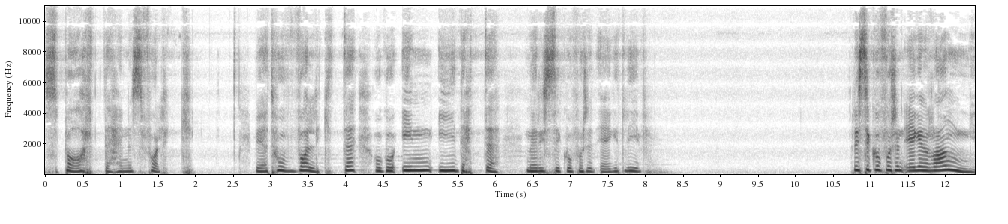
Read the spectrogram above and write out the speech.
sparte hennes folk ved at hun valgte å gå inn i dette med risiko for sitt eget liv. Risiko for sin egen rang,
